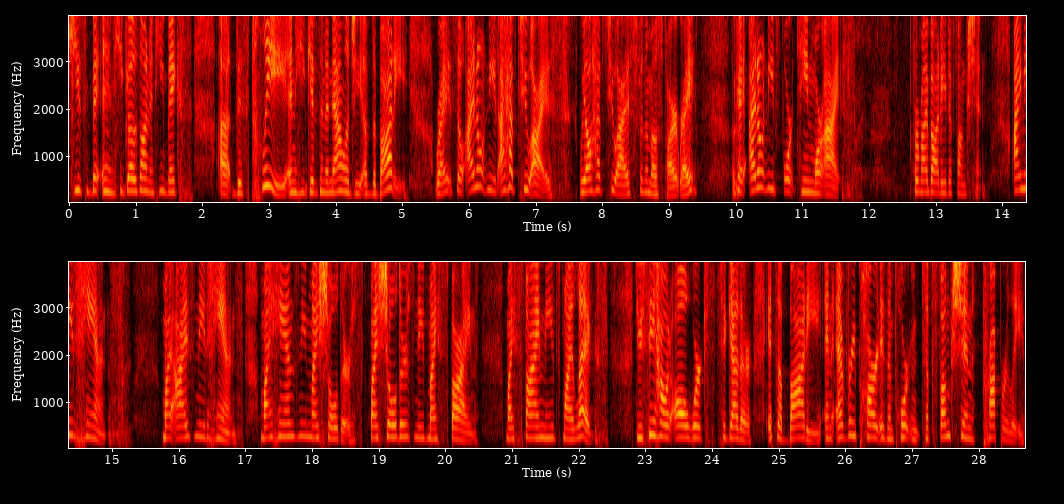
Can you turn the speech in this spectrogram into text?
he's and he goes on and he makes uh, this plea and he gives an analogy of the body right so i don't need i have two eyes we all have two eyes for the most part right okay i don't need 14 more eyes for my body to function. I need hands. My eyes need hands. My hands need my shoulders. My shoulders need my spine. My spine needs my legs. Do you see how it all works together? It's a body, and every part is important to function properly.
